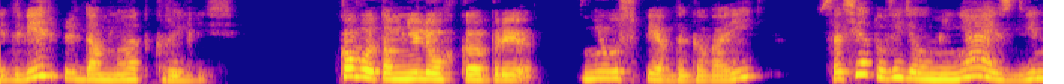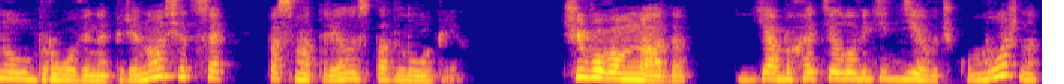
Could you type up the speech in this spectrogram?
и дверь передо мной открылись. — Кого там нелегкая при... Не успев договорить, сосед увидел меня и сдвинул брови на переносице, посмотрел из-под лобья. — Чего вам надо? — Я бы хотела увидеть девочку. Можно?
